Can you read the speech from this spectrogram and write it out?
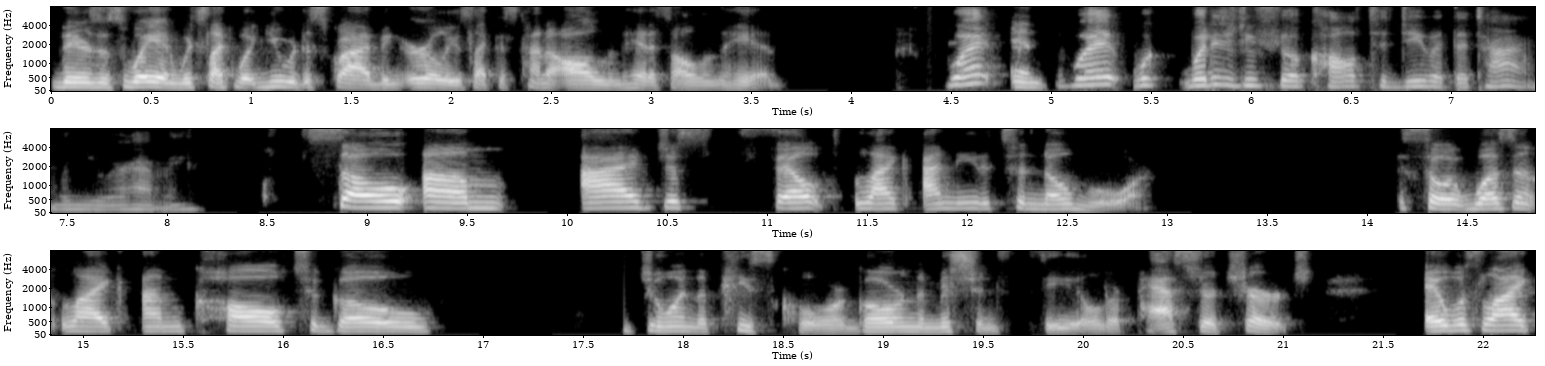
there's this way in which like what you were describing earlier, it's like it's kind of all in the head, it's all in the head. What and what, what what did you feel called to do at the time when you were having? So um I just felt like I needed to know more. So it wasn't like I'm called to go join the Peace Corps, go on the mission field or pastor a church. It was like,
